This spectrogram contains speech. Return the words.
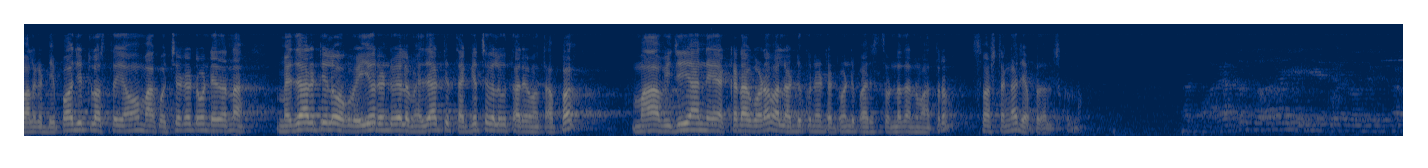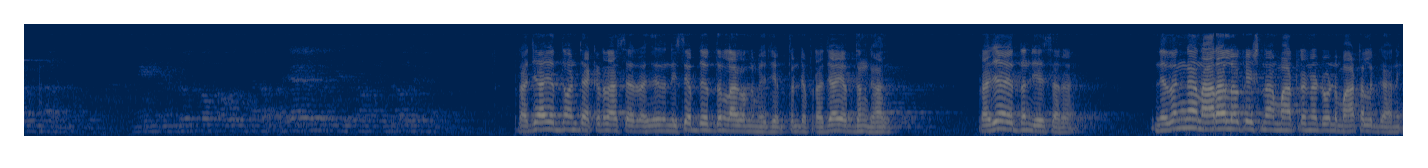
వాళ్ళకి డిపాజిట్లు వస్తాయేమో మాకు వచ్చేటటువంటి ఏదన్నా మెజారిటీలో ఒక వెయ్యి రెండు వేల మెజారిటీ తగ్గించగలుగుతారేమో తప్ప మా విజయాన్ని ఎక్కడా కూడా వాళ్ళు అడ్డుకునేటటువంటి పరిస్థితి ఉండదని మాత్రం స్పష్టంగా చెప్పదలుచుకున్నాం. ప్రజాయుద్ధం అంటే ఎక్కడ రాశారు? నిశ్శబ్ద యుద్ధం లాగా ఉంది మీరు చెప్తుంటే ప్రజాయుద్ధం కాదు. ప్రజాయుద్ధం చేశారా? నిజంగా నారా లోకేష్ నా మాట్లాడినటువంటి మాటలకు కానీ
